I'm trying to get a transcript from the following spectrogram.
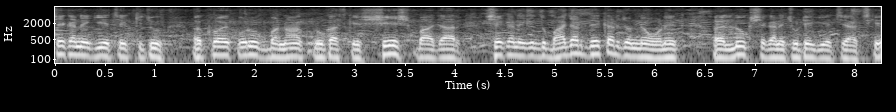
সেখানে গিয়েছে, কিছু ক্রয় করুক বা না করুক, আজকে শেষ বাজার। সেখানে কিন্তু বাজার দেখার জন্য অনেক লোক সেখানে ছুটে গিয়েছে আজকে।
